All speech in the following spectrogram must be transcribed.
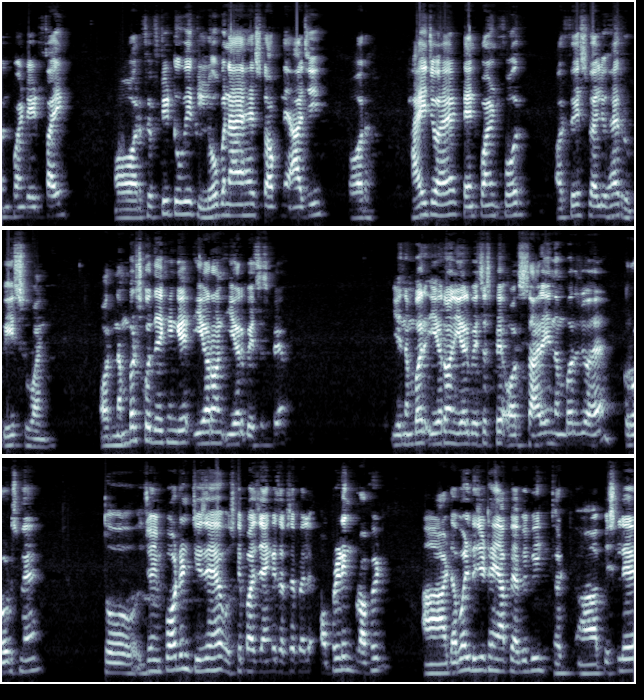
1.85 और 52 वीक लो बनाया है स्टॉक ने आज ही और हाई जो है 10.4 और फेस वैल्यू है रुपीज़ वन और नंबर्स को देखेंगे ईयर ऑन ईयर बेसिस पे ये number year on year basis पे और सारे नंबर जो है करोड्स में तो जो इंपॉर्टेंट चीज़ें हैं उसके पास जाएँगे सबसे पहले ऑपरेटिंग प्रॉफिट डबल डिजिट है यहाँ पे अभी भी। आ, पिछले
